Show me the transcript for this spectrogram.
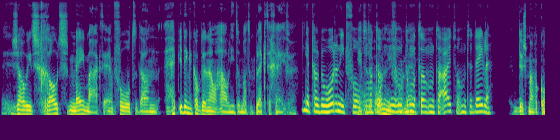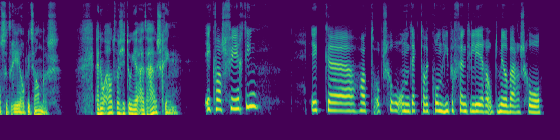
eh, zoiets groots meemaakt en voelt, dan heb je denk ik ook de know-how niet om dat een plek te geven. Je hebt er ook de woorden niet voor. Je hebt er om de het te- woorden niet om voor, het- om nee. het te- om het te uiten, om te delen. Dus maar we concentreren op iets anders. En hoe oud was je toen je uit huis ging? Ik was veertien. Ik eh, had op school ontdekt dat ik kon hyperventileren op de middelbare school.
